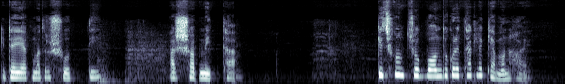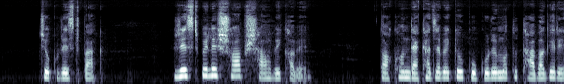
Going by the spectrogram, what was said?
এটাই একমাত্র সত্যি আর সব মিথ্যা। কিছুক্ষণ চোখ বন্ধ করে থাকলে কেমন হয়? চোখ রেস্ট পাক। রেস্ট পেলে সব স্বাভাবিক হবে। তখন দেখা যাবে কেউ কুকুরের মতো থাবা গেড়ে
